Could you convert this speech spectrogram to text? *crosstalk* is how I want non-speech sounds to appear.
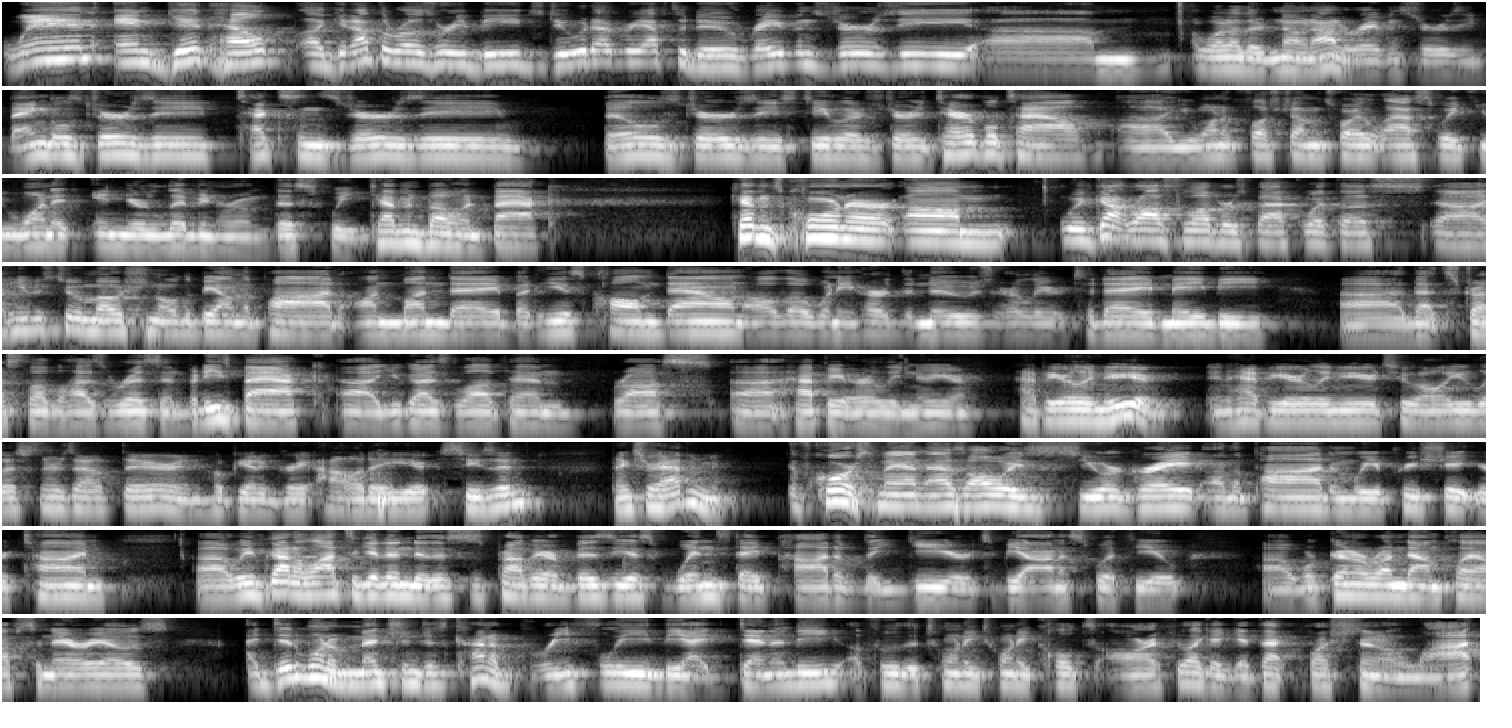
Win and get help. Uh, get out the rosary beads. Do whatever you have to do. Ravens jersey. Um, what other? No, not a Ravens jersey. Bengals jersey. Texans jersey. Bills jersey. Steelers jersey. Terrible towel. Uh, you want it flushed down the toilet last week. You want it in your living room this week. Kevin Bowen back. Kevin's corner. Um, we've got Ross Lovers back with us. Uh, he was too emotional to be on the pod on Monday, but he has calmed down. Although when he heard the news earlier today, maybe uh, that stress level has risen. But he's back. Uh, you guys love him, Ross. Uh, happy early New Year. Happy early New Year, and happy early New Year to all you listeners out there. And hope you had a great holiday year, season. Thanks for having me. Of course, man. As always, you are great on the pod, and we appreciate your time. Uh, we've got a lot to get into. This is probably our busiest Wednesday pod of the year, to be honest with you. Uh, we're going to run down playoff scenarios. I did want to mention just kind of briefly the identity of who the 2020 Colts are. I feel like I get that question a lot.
